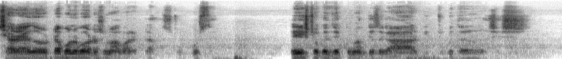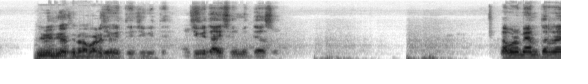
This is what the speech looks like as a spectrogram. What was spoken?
সাড়ে এগারোটা পনেরো বারোটার সময় আবার একটা স্ট্রোক করছে। এই স্ট্রোকে যে কুমার গেছে আর কিচ্ছু করতে না শেষ। জীবিতে জীবিতে জীবিত। আইসিউর মধ্যে আছে। তারপর ম্যাম তারা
